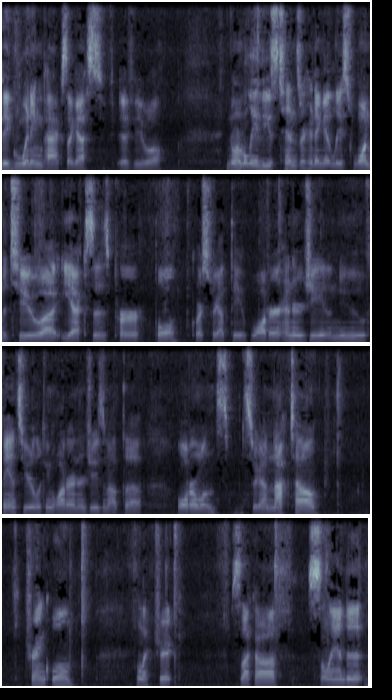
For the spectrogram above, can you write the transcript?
big winning packs, I guess, if, if you will. Normally, these tins are hitting at least one to two uh, EXs per pull. Of course, we got the water energy, the new fancier looking water energies, not the older ones. So we got Noctowl, Tranquill, Electrike, Slakoth, Salandit,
